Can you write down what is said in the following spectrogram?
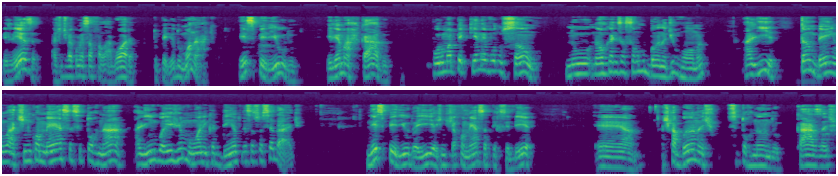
Beleza? A gente vai começar a falar agora do período monárquico. Esse período ele é marcado por uma pequena evolução no, na organização urbana de Roma. Ali também o latim começa a se tornar a língua hegemônica dentro dessa sociedade. Nesse período aí, a gente já começa a perceber é, as cabanas se tornando casas,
